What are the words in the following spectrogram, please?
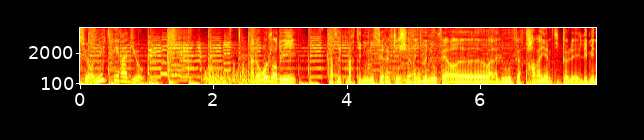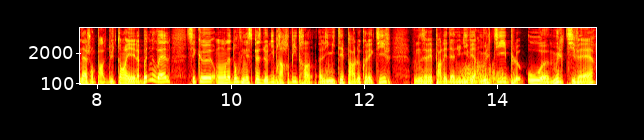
sur Nutri Radio. Alors aujourd'hui, Patrick Martini nous fait réfléchir. Il veut nous faire, euh, voilà, nous faire travailler un petit peu les, ménages. On parle du temps. Et la bonne nouvelle, c'est qu'on a donc une espèce de libre arbitre hein, limité par le collectif. Vous nous avez parlé d'un univers multiple ou euh, multivers.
